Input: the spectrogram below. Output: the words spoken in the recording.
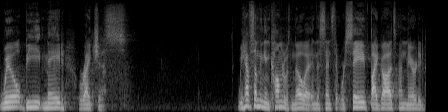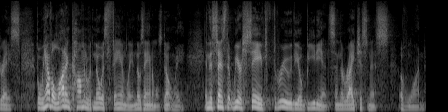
will be made righteous." We have something in common with Noah in the sense that we're saved by God's unmerited grace. But we have a lot in common with Noah's family and those animals, don't we? In the sense that we are saved through the obedience and the righteousness of one.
